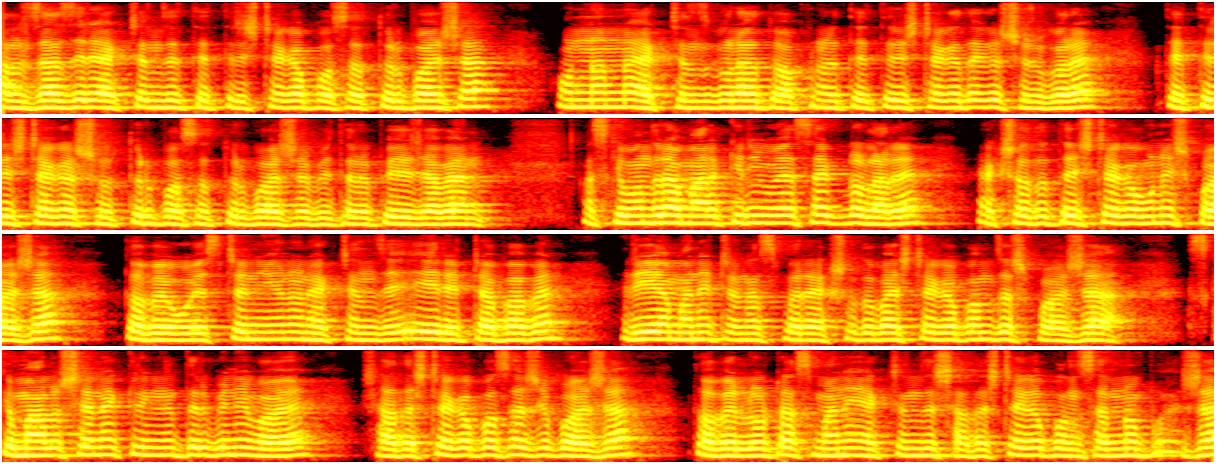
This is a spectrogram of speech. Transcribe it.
আল জাজিরা এক্সচেঞ্জে তেত্রিশ টাকা পঁচাত্তর পয়সা। অন্যান্য এক্সচেঞ্জগুলো তো আপনারা তেত্রিশ টাকা থেকে শুরু করে তেত্রিশ টাকা সত্তর, পঁচাত্তর পয়সার ভিতরে পেয়ে যাবেন। আজকে বন্ধুরা মার্কিন ইউএস এক ডলারে একশত তেইশ টাকা উনিশ পয়সা। তবে ওয়েস্টার্ন ইউনিয়ন এক্সচেঞ্জে এই রেটটা পাবেন। রিয়া মানি ট্রান্সফার একশত বাইশ টাকা পঞ্চাশ পয়সা। আজকে মালয়েশিয়ান এক রিঙ্গিতের বিনিময়ে সাতাশ টাকা পঁচাশি পয়সা। তবে লোটাস মানি এক্সচেঞ্জে সাতাশ টাকা পঞ্চান্ন পয়সা।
